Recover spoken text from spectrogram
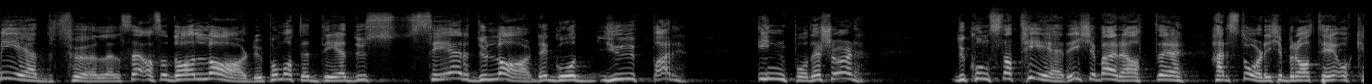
medfølelse altså Da lar du på en måte det du ser, du lar det gå dypere innpå deg sjøl. Du konstaterer ikke bare at uh, her står det ikke bra til, OK.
